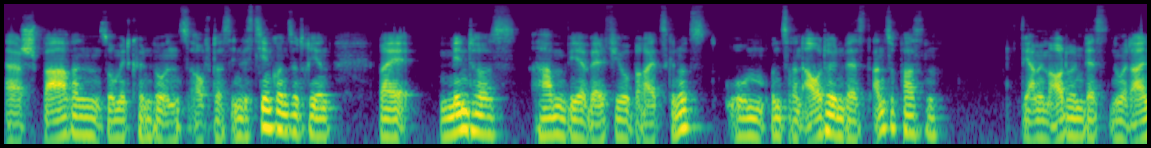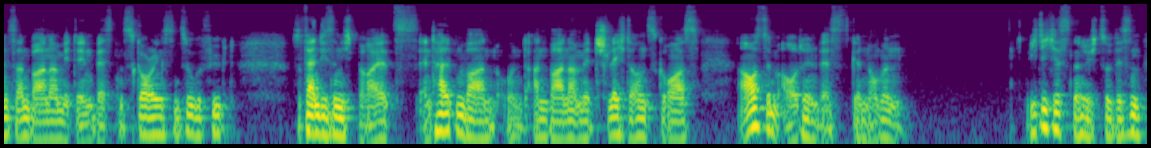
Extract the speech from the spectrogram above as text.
ersparen. Somit können wir uns auf das Investieren konzentrieren. Bei Mintos haben wir Velfio bereits genutzt, um unseren Auto-Invest anzupassen. Wir haben im Auto-Invest nur Darlehensanbahner mit den besten Scorings hinzugefügt, sofern diese nicht bereits enthalten waren und Anbahner mit schlechteren Scores aus dem Auto-Invest genommen Wichtig ist natürlich zu wissen,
